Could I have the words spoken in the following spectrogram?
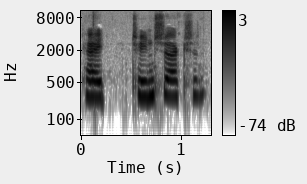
Okay, change direction.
